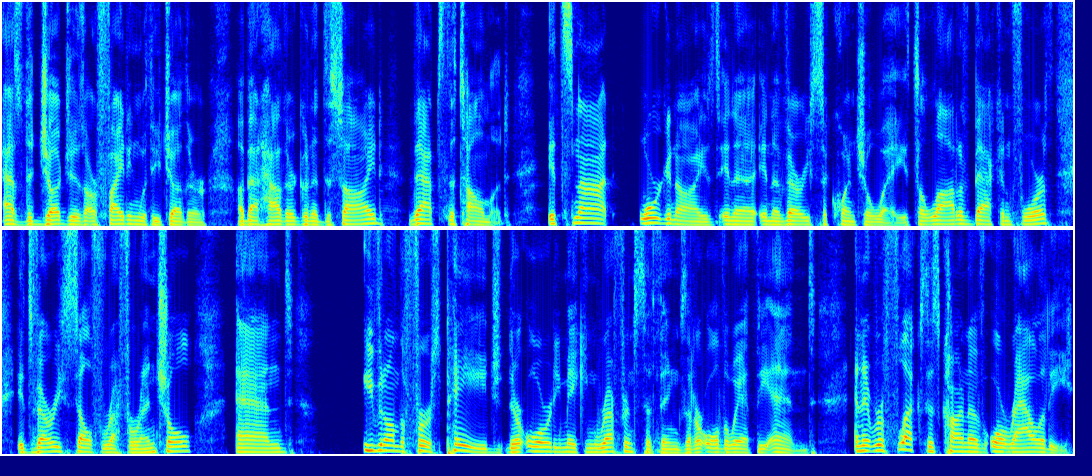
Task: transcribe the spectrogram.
as the judges are fighting with each other about how they're going to decide. That's the Talmud. It's not organized in a in a very sequential way. It's a lot of back and forth. It's very self-referential and even on the first page, they're already making reference to things that are all the way at the end. And it reflects this kind of orality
